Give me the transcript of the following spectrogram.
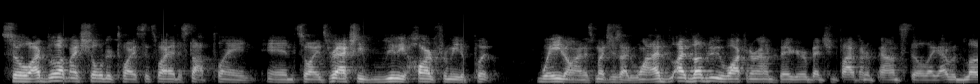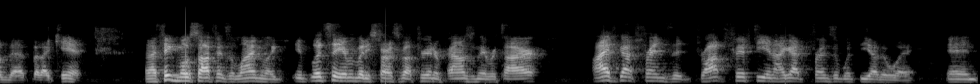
So I blew up my shoulder twice. That's why I had to stop playing, and so it's actually really hard for me to put weight on as much as I'd want. I'd, I'd love to be walking around bigger, benching 500 pounds still. Like I would love that, but I can't. And I think most offensive linemen, like if, let's say everybody starts about 300 pounds when they retire. I've got friends that drop 50, and I got friends that went the other way. And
